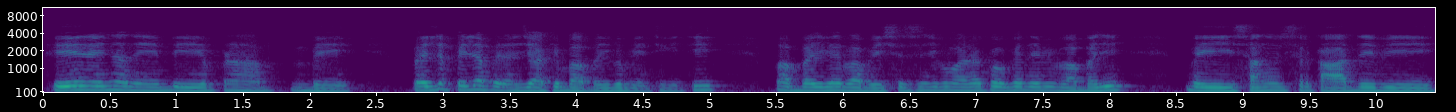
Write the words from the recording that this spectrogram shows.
ਫਿਰ ਇਹਨਾਂ ਨੇ ਵੀ ਆਪਣਾ ਵੀ ਪਹਿਲਾਂ ਪਹਿਲਾਂ ਪਹਿਲਾਂ ਜਾ ਕੇ ਬਾਬਾ ਜੀ ਕੋਲ ਬੇਨਤੀ ਕੀਤੀ। ਬਾਬਾ ਜੀ ਕਹਿੰਦੇ, ਬਾਬਾ ਈਸ਼ਰ ਸਿੰਘ ਜੀ ਕੁਮਾਰ ਕੋ ਕਹਿੰਦੇ ਵੀ ਬਾਬਾ ਜੀ, ਵੀ ਸਾਨੂੰ ਸਰਕਾਰ ਦੇ ਵੀ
